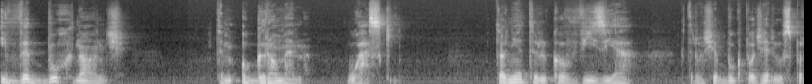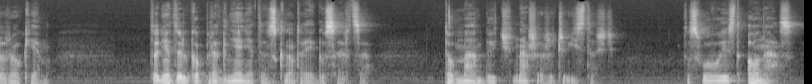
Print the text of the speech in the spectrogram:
i wybuchnąć tym ogromem łaski. To nie tylko wizja, którą się Bóg podzielił z prorokiem. To nie tylko pragnienie, tęsknota jego serca. To ma być nasza rzeczywistość. To słowo jest o nas.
